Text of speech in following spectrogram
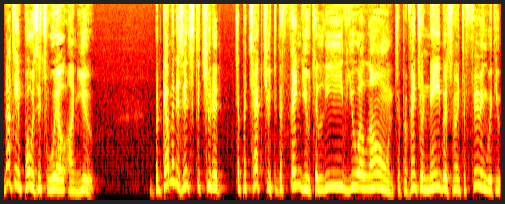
not to impose its will on you, but government is instituted to protect you, to defend you, to leave you alone, to prevent your neighbors from interfering with you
